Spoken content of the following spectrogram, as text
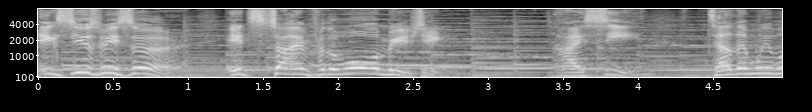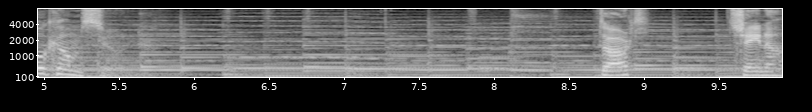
Excuse me, sir. It's time for the war meeting. I see. Tell them we will come soon. Dart, Shana,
